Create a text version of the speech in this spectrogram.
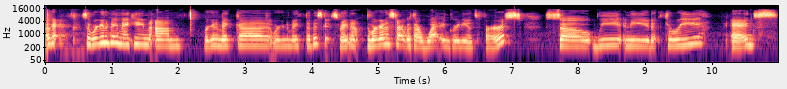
Okay, so we're gonna be making, um, we're gonna make, uh, we're gonna make the biscuits right now. So we're gonna start with our wet ingredients first. So we need three eggs.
